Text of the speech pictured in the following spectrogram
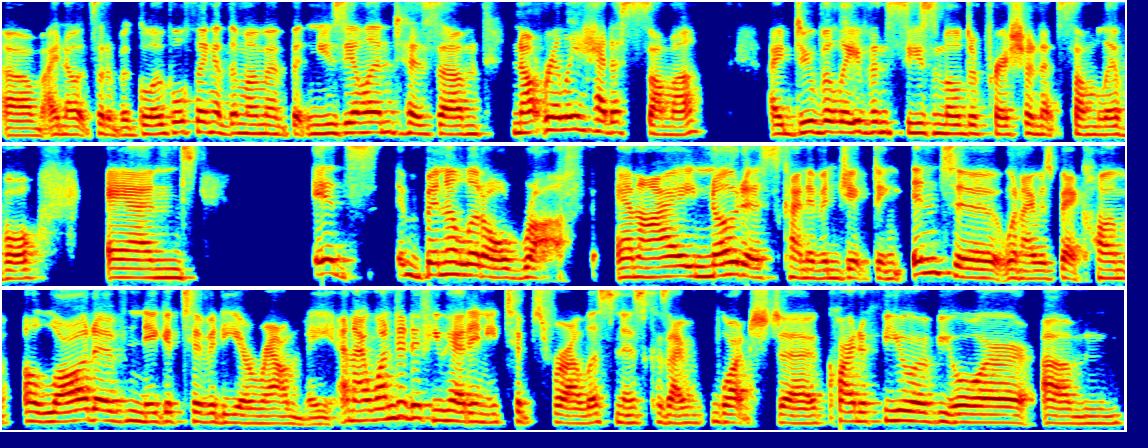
um, I know it's sort of a global thing at the moment, but New Zealand has um, not really had a summer. I do believe in seasonal depression at some level. And it's been a little rough. And I noticed kind of injecting into when I was back home a lot of negativity around me. And I wondered if you had any tips for our listeners, because I've watched uh, quite a few of your um,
